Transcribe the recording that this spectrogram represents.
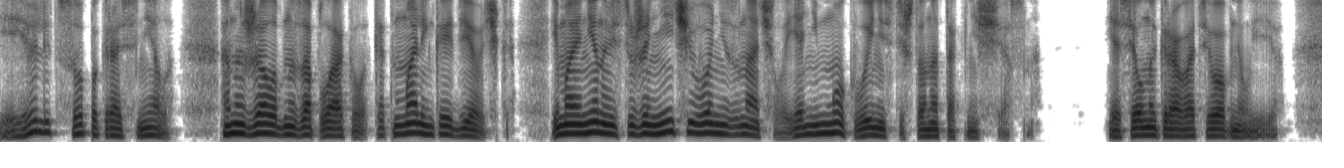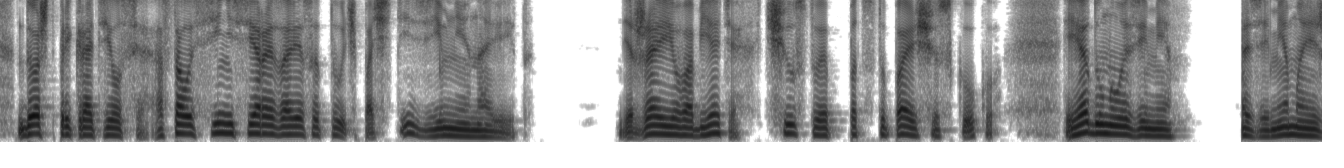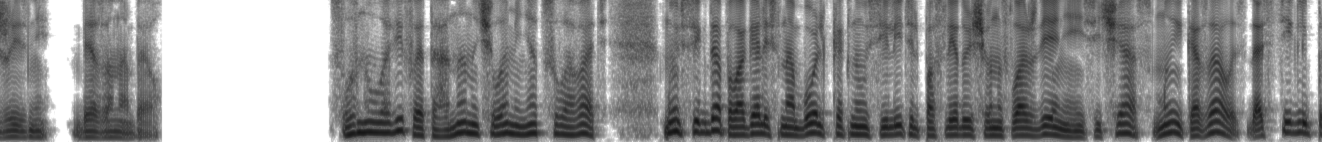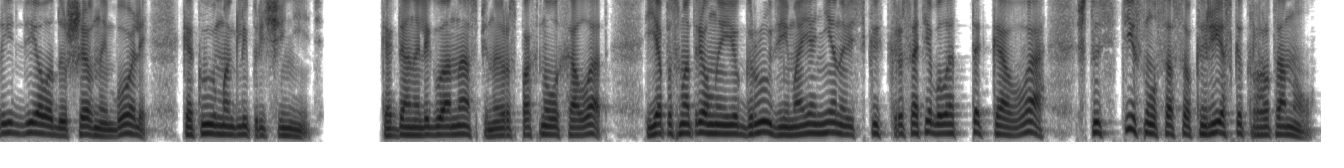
Ее лицо покраснело. Она жалобно заплакала, как маленькая девочка. И моя ненависть уже ничего не значила. Я не мог вынести, что она так несчастна. Я сел на кровать и обнял ее. Дождь прекратился. Осталась сине-серая завеса туч, почти зимняя на вид. Держа ее в объятиях, чувствуя подступающую скуку, я думал о зиме, о зиме моей жизни без Аннабелл. Словно уловив это, она начала меня целовать. Мы всегда полагались на боль, как на усилитель последующего наслаждения, и сейчас мы, казалось, достигли предела душевной боли, какую могли причинить. Когда она легла на спину и распахнула халат, я посмотрел на ее груди, и моя ненависть к их красоте была такова, что стиснул сосок и резко крутанул.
